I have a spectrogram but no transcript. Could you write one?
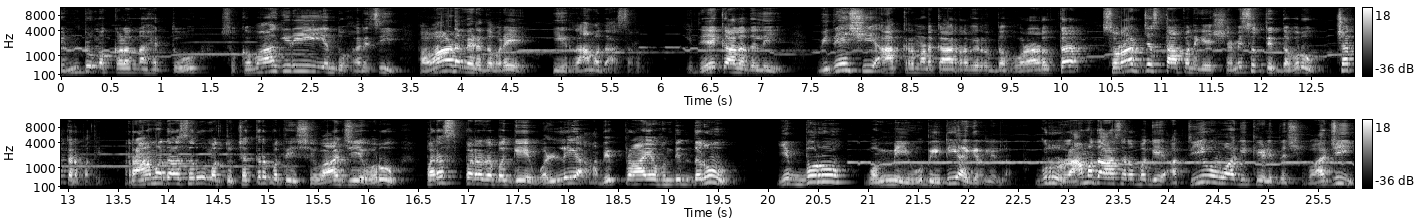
ಎಂಟು ಮಕ್ಕಳನ್ನ ಹೆತ್ತು ಸುಖವಾಗಿರಿ ಎಂದು ಹರಿಸಿ ಪವಾಡ ಮೆರೆದವರೇ ಈ ರಾಮದಾಸರು. ಇದೇ ಕಾಲದಲ್ಲಿ ವಿದೇಶಿ ಆಕ್ರಮಣಕಾರರ ವಿರುದ್ಧ ಹೋರಾಡುತ್ತಾ ಸ್ವರಾಜ್ಯ ಸ್ಥಾಪನೆಗೆ ಶ್ರಮಿಸುತ್ತಿದ್ದವರು ಛತ್ರಪತಿ. ರಾಮದಾಸರು ಮತ್ತು ಛತ್ರಪತಿ ಶಿವಾಜಿಯವರು ಪರಸ್ಪರರ ಬಗ್ಗೆ ಒಳ್ಳೆಯ ಅಭಿಪ್ರಾಯ ಹೊಂದಿದ್ದರೂ ಇಬ್ಬರೂ ಒಮ್ಮೆಯೂ ಭೇಟಿಯಾಗಿರಲಿಲ್ಲ. ಗುರು ರಾಮದಾಸರ ಬಗ್ಗೆ ಅತೀವವಾಗಿ ಕೇಳಿದ್ದ ಶಿವಾಜಿ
